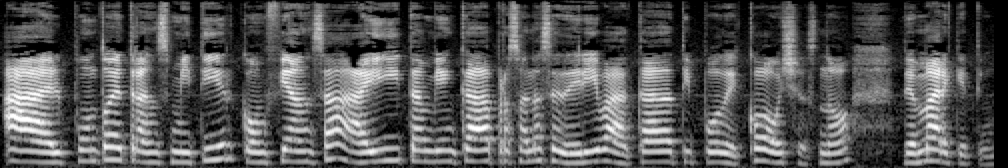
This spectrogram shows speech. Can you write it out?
al punto de transmitir confianza, ahí también cada persona se deriva a cada tipo de coaches, ¿no? De marketing.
